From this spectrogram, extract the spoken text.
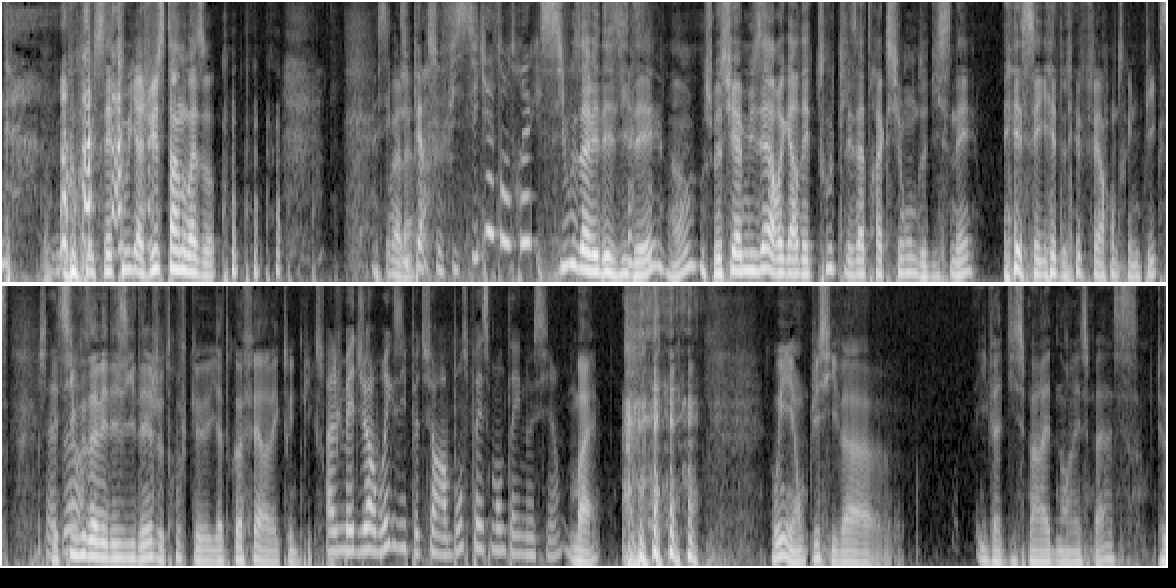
Où c'est tout, il y a juste un oiseau. C'est Voilà. hyper sophistiqué, ton truc. Si vous avez des idées, hein, je me suis amusé à regarder toutes les attractions de Disney et essayer de les faire en Twin Peaks. Et si vous avez des idées, je trouve qu'il y a de quoi faire avec Twin Peaks. Ah, le Major Briggs, il peut te faire un bon Space Mountain aussi. hein. Ouais. Oui, en plus, il va, disparaître dans l'espace. Oh.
